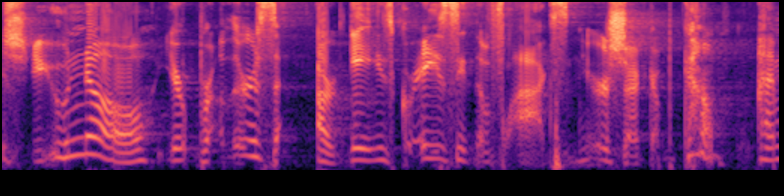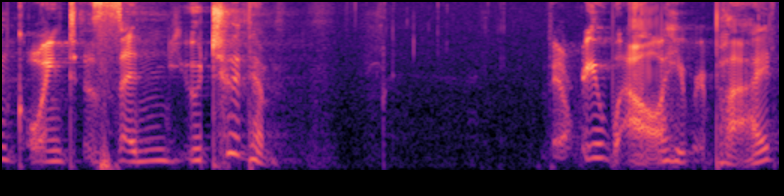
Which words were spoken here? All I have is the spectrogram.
as you know, your brothers are grazing the flocks near Shechem. Come, I'm going to send you to them. Very well, he replied.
